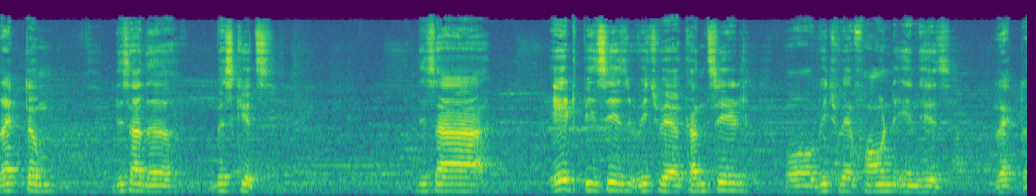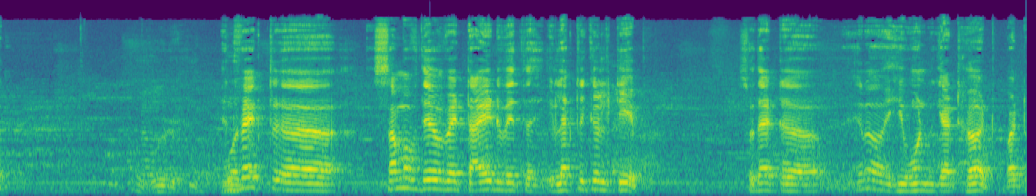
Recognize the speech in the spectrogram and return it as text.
rectum, these are the biscuits. These are eight pieces which were concealed or which were found in his rectum. In fact, uh, some of them were tied with electrical tape so that uh, you know he won't get hurt. But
